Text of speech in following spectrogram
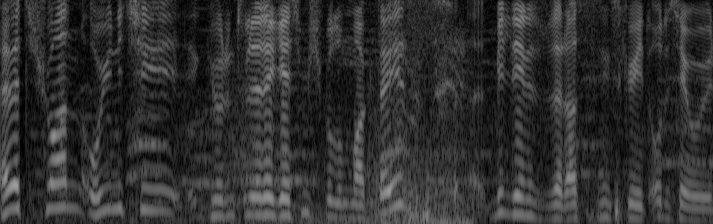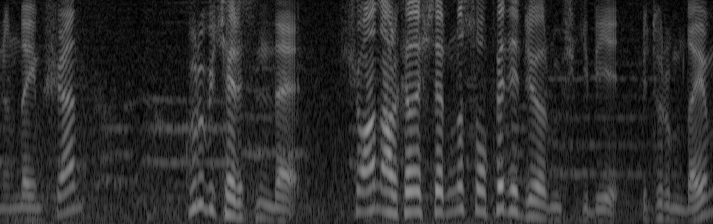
Evet şu an oyun içi görüntülere geçmiş bulunmaktayız. Bildiğiniz üzere Assassin's Creed Odyssey oyunundayım şu an. Grup içerisinde şu an arkadaşlarımla sohbet ediyormuş gibi bir durumdayım.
